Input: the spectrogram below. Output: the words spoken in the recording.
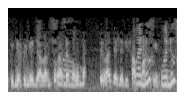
pinggir-pinggir jalan tuh ada kalau mau ambil aja jadi sampah Waduh, gitu. waduh.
